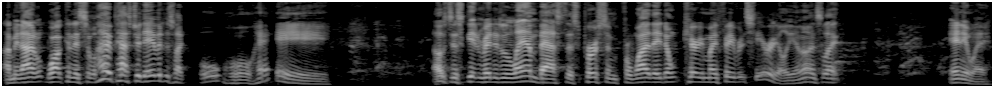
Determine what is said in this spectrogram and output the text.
I mean, I walk in and say, well, hey, Pastor David. It's like, oh, hey. I was just getting ready to lambaste this person for why they don't carry my favorite cereal. You know, it's like, anyway.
